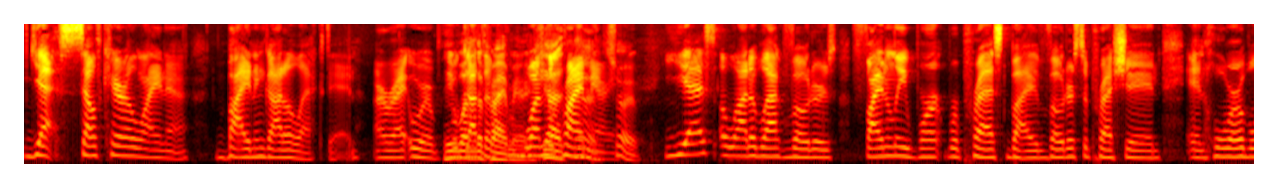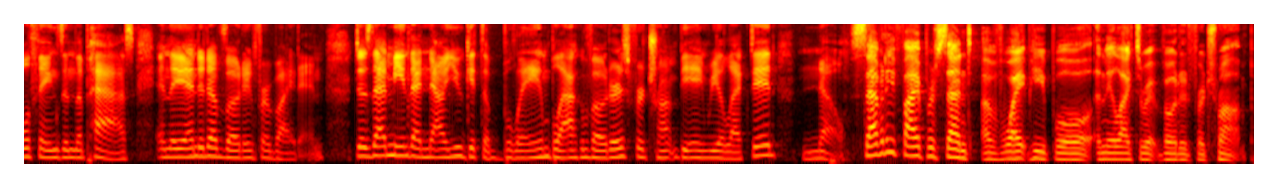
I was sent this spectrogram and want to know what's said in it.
Yes, South Carolina, Biden got elected. All right, or He got won the primary. Won Yeah, the yeah, primary. sure. Yes, a lot of black voters finally weren't repressed by voter suppression and horrible things in the past, and they ended up voting for Biden. Does that mean that now you get to blame black voters for Trump being reelected? No. 75% of white people in the electorate voted for Trump.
